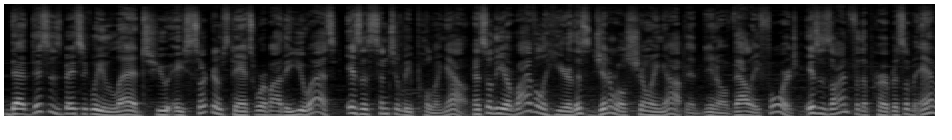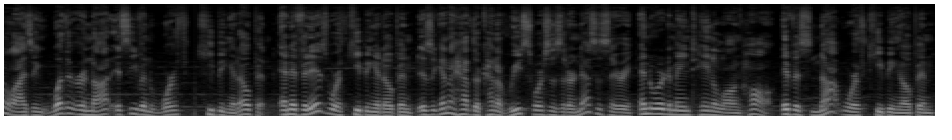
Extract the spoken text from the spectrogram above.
that this has basically led to a circumstance whereby the US is essentially pulling out. And so the arrival here, this general showing up at, you know, Valley Forge is designed for the purpose of analyzing whether or not it's even worth keeping it open. And if it is worth keeping it open, is it going to have the kind of resources that are necessary in order to maintain a long haul? If it's not worth keeping open,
